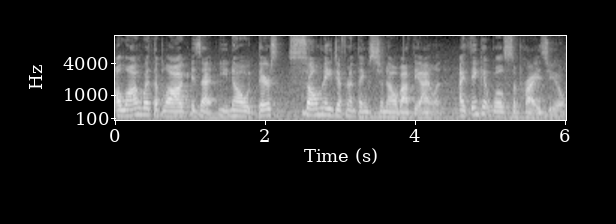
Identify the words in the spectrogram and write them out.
along with the blog is that you know there's so many different things to know about the island. I think it will surprise you.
